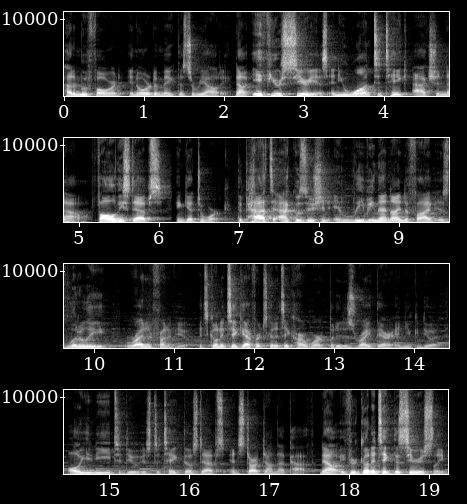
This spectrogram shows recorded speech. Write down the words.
how to move forward in order to make this a reality. Now, if you're serious and you want to take action now. Follow these steps and get to work. The path to acquisition and leaving that nine to five is literally right in front of you. It's going to take effort, it's going to take hard work, but it is right there and you can do it. All you need to do is to take those steps and start down that path. Now, if you're going to take this seriously,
